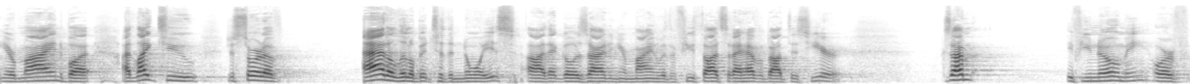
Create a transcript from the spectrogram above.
your mind, but I'd like to just sort of add a little bit to the noise uh, that goes on in your mind with a few thoughts that I have about this year. Because I'm, if you know me, or if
